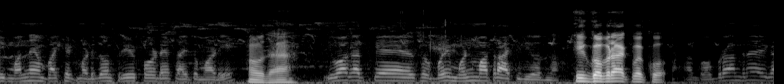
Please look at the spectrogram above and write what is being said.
ಈಗ ಮೊನ್ನೆ ಪ್ಯಾಕೆಟ್ ಮಾಡಿದ್ದು ಒಂದು ತ್ರೀ ಫೋರ್ ಡೇಸ್ ಆಯಿತು ಮಾಡಿ. ಹೌದಾ? ಇವಾಗ ಅದಕ್ಕೆ ಸ್ವಲ್ಪ ಬರೀ ಮಣ್ಣು ಮಾತ್ರ ಹಾಕಿದೀವಿ ಅದನ್ನ ಈಗ ಗೊಬ್ಬರ ಹಾಕಬೇಕು. ಆ ಗೊಬ್ಬರ ಅಂದ್ರೆ ಈಗ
